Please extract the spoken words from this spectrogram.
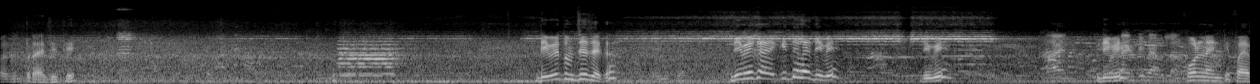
पासून प्राईज येते. दिवे तुमचेच आहे का? दिवे काय कितीला दिवे? दिवे? दिवे? फोर नाईन्टी फाय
